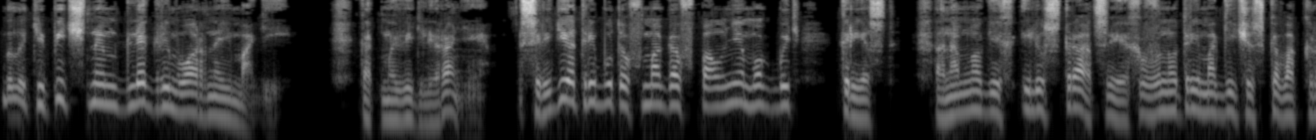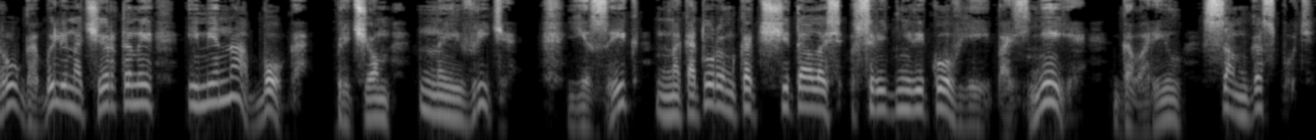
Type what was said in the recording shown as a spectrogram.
было типичным для гримуарной магии. Как мы видели ранее, среди атрибутов мага вполне мог быть крест, а на многих иллюстрациях внутри магического круга были начертаны имена Бога, причем на иврите язык, на котором, как считалось в Средневековье и позднее, говорил сам Господь.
